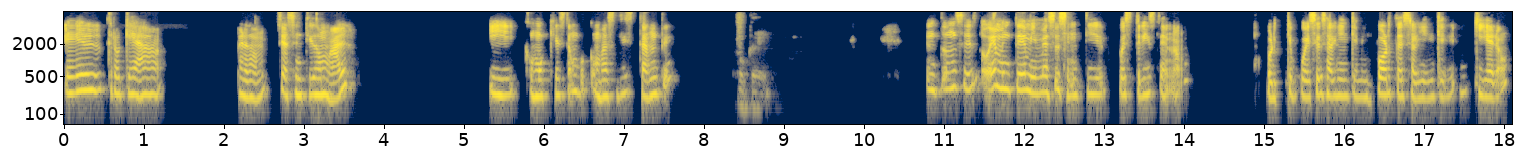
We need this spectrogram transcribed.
él creo que ha, perdón, se ha sentido mal y como que está un poco más distante. Okay. Entonces, obviamente a mí me hace sentir pues triste, ¿no? Porque pues es alguien que me importa, es alguien que quiero.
